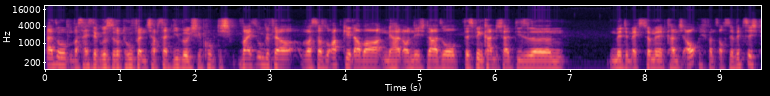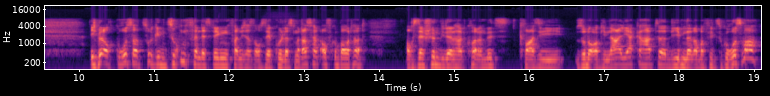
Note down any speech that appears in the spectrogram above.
Also, was heißt der größte Doctor Who-Fan? Ich habe es halt nie wirklich geguckt. Ich weiß ungefähr, was da so abgeht, aber mir halt auch nicht. Also, deswegen kannte ich halt diese mit dem Exterminate kann ich auch. Ich fand es auch sehr witzig. Ich bin auch großer Zurück in die Zukunft-Fan, deswegen fand ich das auch sehr cool, dass man das halt aufgebaut hat. Auch sehr schön, wie dann halt Connor Mills quasi so eine Originaljacke hatte, die ihm dann aber viel zu groß war.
